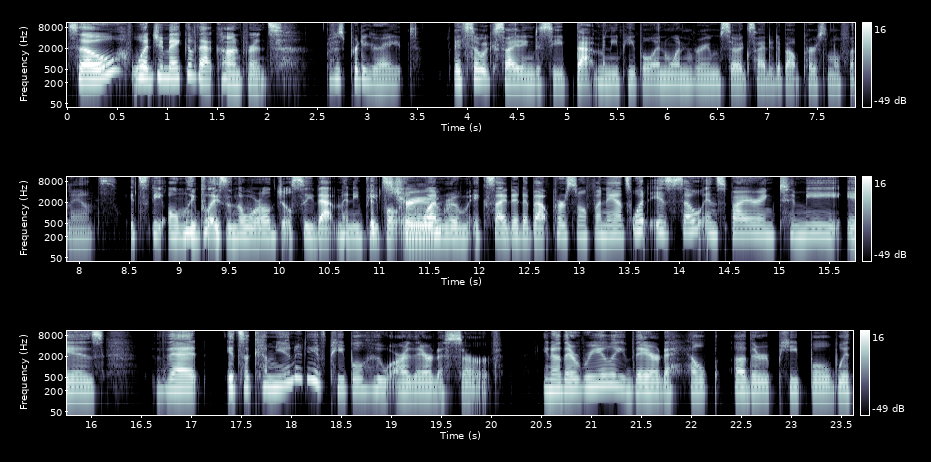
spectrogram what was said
So, what'd you make of that conference? It was pretty great. It's so exciting to see that many people in one room so excited about personal finance. It's the only place in the world you'll see that many people in one room excited about personal finance. What is so inspiring to me is that it's a community of people who are there to serve. You know, they're really there to help other people with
